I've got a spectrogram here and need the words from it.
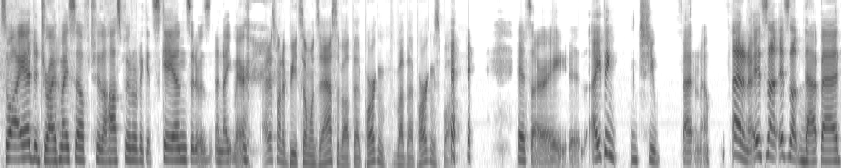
So I had to drive myself to the hospital to get scans and it was a nightmare. I just want to beat someone's ass about that parking about that parking spot. it's all right. I think she I don't know. I don't know. It's not it's not that bad.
